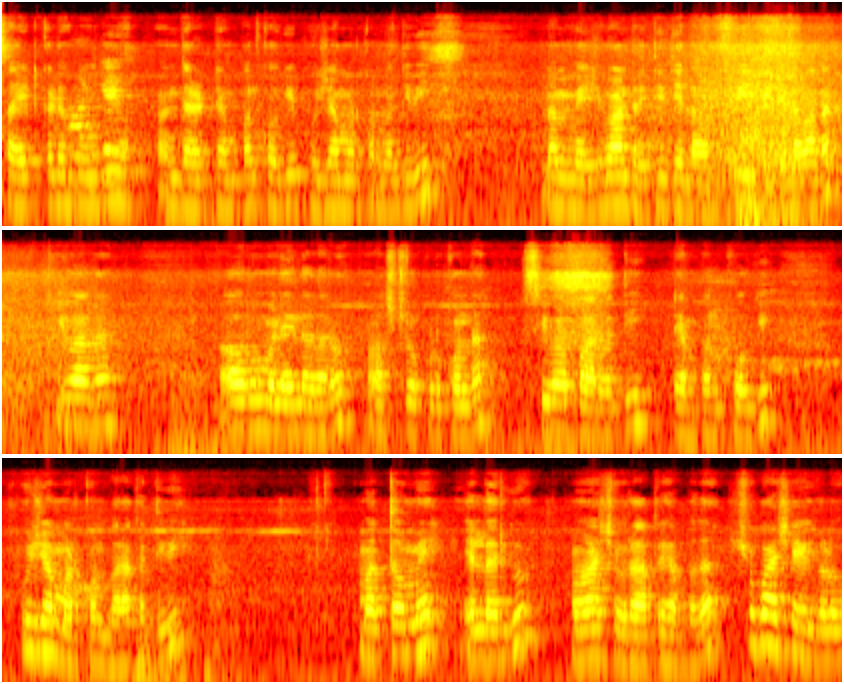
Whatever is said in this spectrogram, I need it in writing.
ಸೈಟ್ ಕಡೆ ಹೋಗಿ ಒಂದೆರಡು ಟೆಂಪಲ್ಗೆ ಹೋಗಿ ಪೂಜೆ ಮಾಡ್ಕೊಂಡು ಬಂದೀವಿ. ನಮ್ಮ ಯಜಮಾನ್ರು ಇದ್ದಿದ್ದಿಲ್ಲ ಅವ್ರು ಫ್ರೀ ಇದ್ದಿದ್ದಿಲ್ಲ ಅವಾಗ ಇವಾಗ ಅವರು ಮನೇಲಿ ಅದಾರು. ಅಷ್ಟರು ಕುಡ್ಕೊಂಡು ಶಿವ ಪಾರ್ವತಿ ಟೆಂಪಲ್ಗೆ ಹೋಗಿ ಪೂಜೆ ಮಾಡ್ಕೊಂಡು ಬರಾಕತ್ತೀವಿ. ಮತ್ತೊಮ್ಮೆ ಎಲ್ಲರಿಗೂ ಮಹಾಶಿವರಾತ್ರಿ ಹಬ್ಬದ ಶುಭಾಶಯಗಳು.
